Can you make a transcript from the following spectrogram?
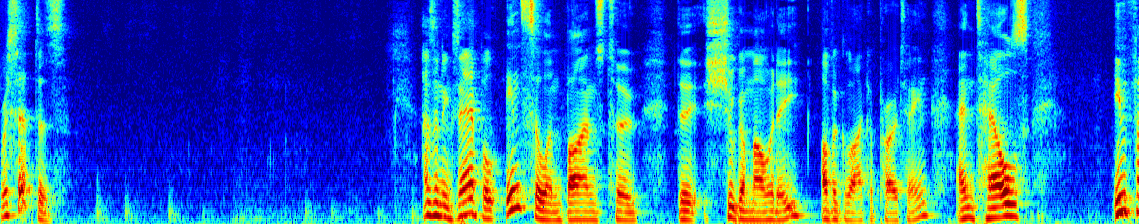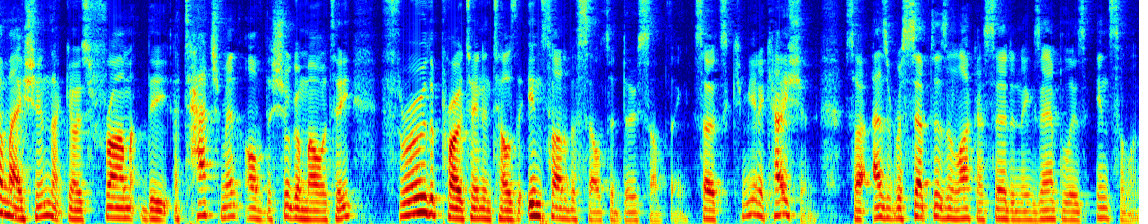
receptors. As an example, insulin binds to the sugar moiety of a glycoprotein and tells information that goes from the attachment of the sugar moiety through the protein and tells the inside of the cell to do something. So it's communication. So as receptors, and like I said, an example is insulin.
